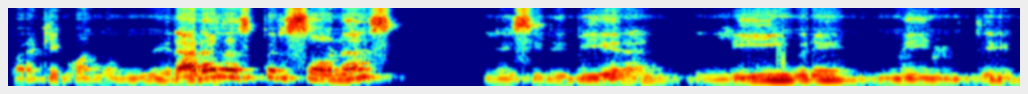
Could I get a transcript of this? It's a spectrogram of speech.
para que cuando liberara a las personas, le sirvieran libremente.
